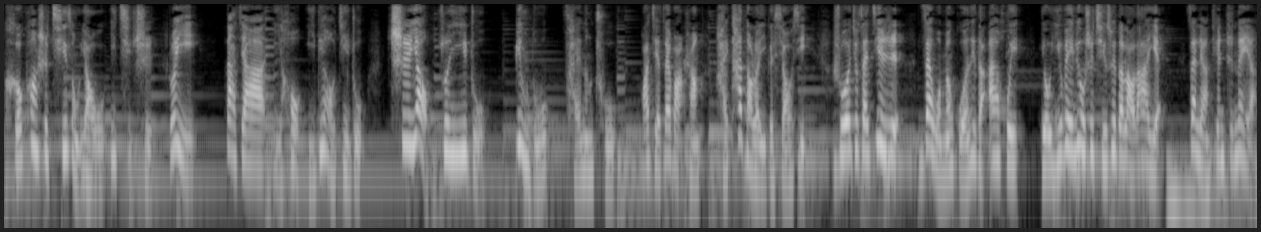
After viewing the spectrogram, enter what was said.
何况是七种药物一起吃。所以大家以后一定要记住。吃药遵医嘱，病毒才能除。华姐在网上还看到了一个消息，说就在近日，在我们国内的安徽，有一位六十七岁的老大爷，在两天之内呀，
